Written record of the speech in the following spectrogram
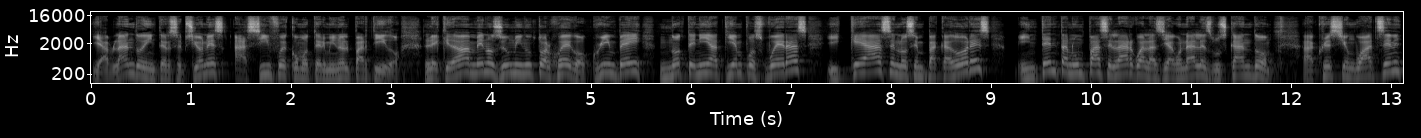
y hablando de intercepciones, así fue como terminó el partido. Le quedaba menos de un minuto al juego. Green Bay no tenía tiempos fueras. ¿Y qué hacen los empacadores? Intentan un pase largo a las diagonales buscando a Christian Watson,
